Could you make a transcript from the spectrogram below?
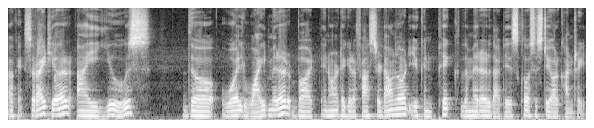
Okay so right here I use the worldwide mirror but in order to get a faster download you can pick the mirror that is closest to your country.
